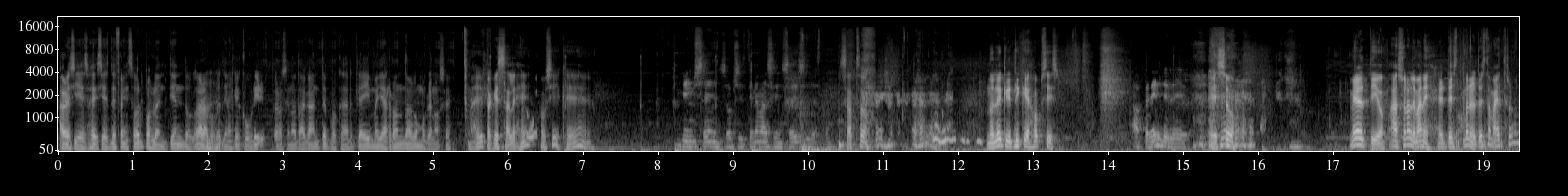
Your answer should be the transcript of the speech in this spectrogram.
A ver, si es, si es defensor, pues lo entiendo, claro, porque tienes que cubrir. Pero siendo atacante, pues quedarte ahí media ronda, como que no sé. Ay, ¿para qué sales, eh? Oh, sí, es que. Game Sense, Opsis, tiene más Game Sense y ya está. Exacto. No le critiques, Hopsis. Aprende de él. Eso. Mira el tío. Ah, son alemanes. El test... Bueno, el texto maestro.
